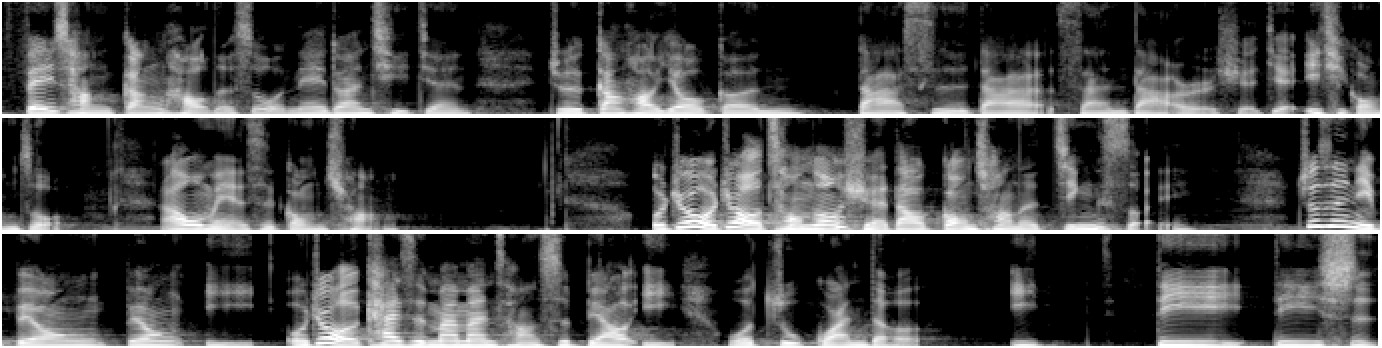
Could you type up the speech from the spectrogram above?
非常刚好的是我那段期间，就是刚好又跟大四、大三、大二学姐一起工作，然后我们也是共创。我觉得我就有从中学到共创的精髓，就是你不用不用以，我就我开始慢慢尝试，不要以我主观的一第一第一视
